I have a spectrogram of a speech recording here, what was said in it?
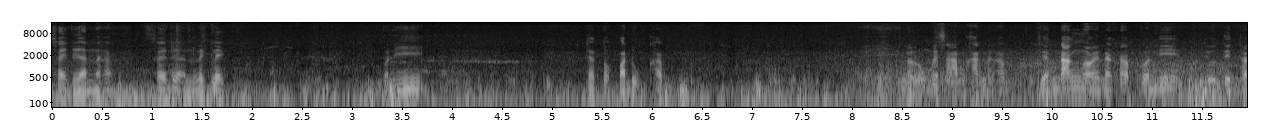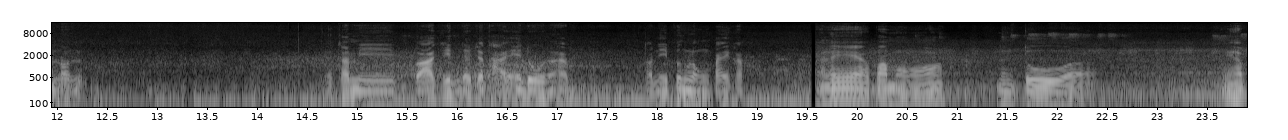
ไส้เดือนนะครับไส้เดือนเล็ก ๆ วันนี้จะตกปลาดุกครับเราลงไปสามคันนะครับ เสียงดังหน่อยนะครับ วันนี้อยู่ติดถนน ดี๋ยวถ้ามีปลากินเดี๋ยวจะถ่ายให้ดูนะครับ ตอนนี้เพิ่งลงไปครับมาแล้วปลาหมอหนึ่งตัวนี่ครับ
